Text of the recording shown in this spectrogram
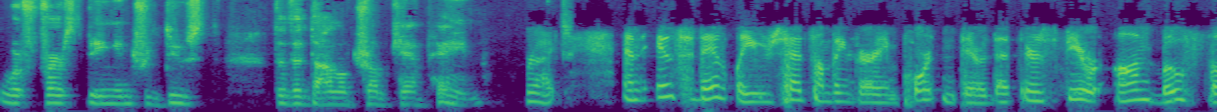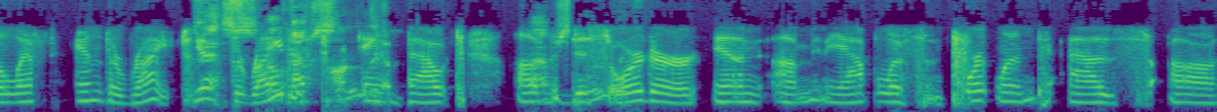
were first being introduced to the Donald Trump campaign. Right. And incidentally, you said something very important there that there's fear on both the left and the right. Yes, The right oh, is talking about uh, the disorder in uh, Minneapolis and Portland as, uh,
